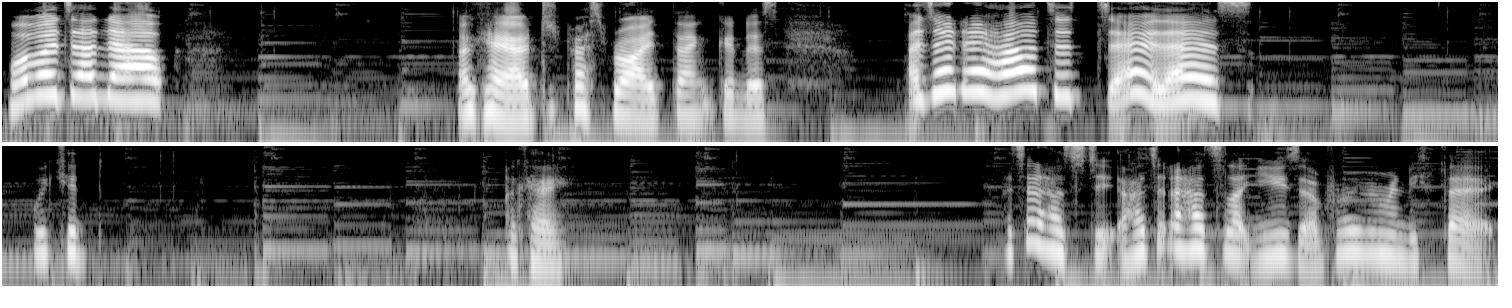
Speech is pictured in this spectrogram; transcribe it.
What have I done now? Okay, I just pressed ride, thank goodness. I don't know how to do this. We could... Okay. I don't know how to do. I don't know how to like use it. I'm probably really thick.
